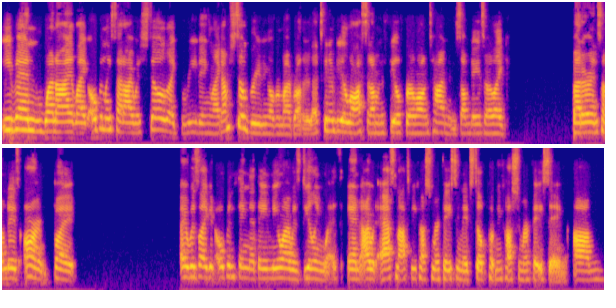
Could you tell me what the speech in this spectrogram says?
even when I like openly said I was still like grieving, like I'm still grieving over my brother. That's going to be a loss that I'm going to feel for a long time. And some days are like better and some days aren't. But it was like an open thing that they knew I was dealing with. And I would ask not to be customer facing. They'd still put me customer facing. Um,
